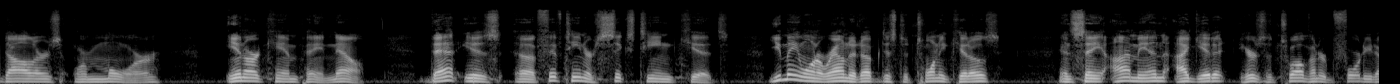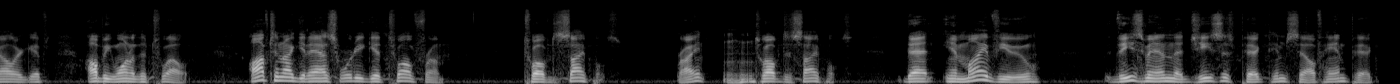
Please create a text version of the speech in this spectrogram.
dollars or more in our campaign. Now, that is uh, fifteen or sixteen kids. You may want to round it up just to twenty kiddos and say, I'm in, I get it. Here's a $1,240 gift. I'll be one of the 12. Often I get asked, where do you get 12 from? 12 disciples, right? 12 disciples. That, in my view, these men that Jesus picked himself, handpicked,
